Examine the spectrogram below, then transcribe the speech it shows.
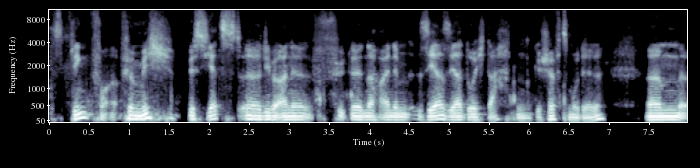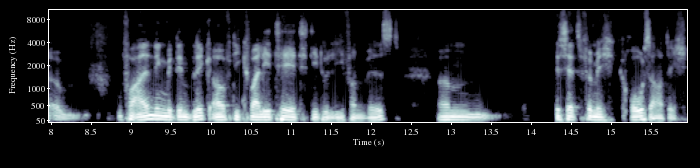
Das klingt für mich bis jetzt, äh, liebe Anne, für, äh, nach einem sehr, sehr durchdachten Geschäftsmodell. Ähm, vor allen Dingen mit dem Blick auf die Qualität, die du liefern willst. Ähm, bis jetzt für mich großartig.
